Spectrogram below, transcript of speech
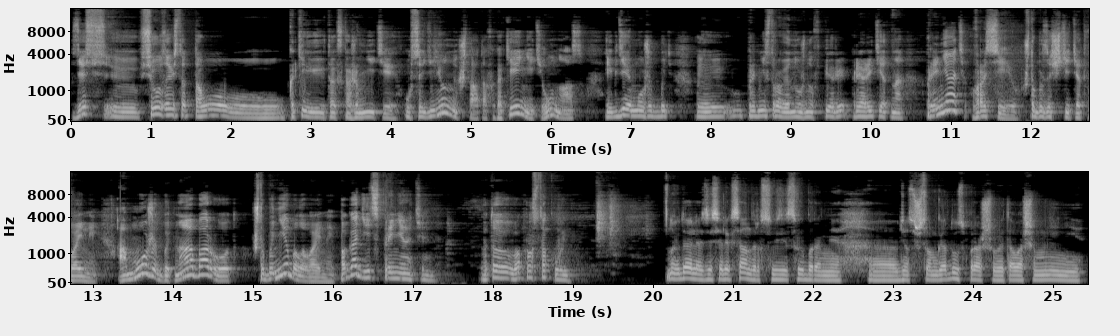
Здесь э, все зависит от того, какие, так скажем, нити у Соединенных Штатов и какие нити у нас. И где, может быть, э, Приднестровье нужно приоритетно принять в Россию, чтобы защитить от войны, а может быть, наоборот, чтобы не было войны, погодить с принятием. Это вопрос такой. Ну и далее здесь Александр в связи с выборами э, в 96 году спрашивает о вашем мнении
